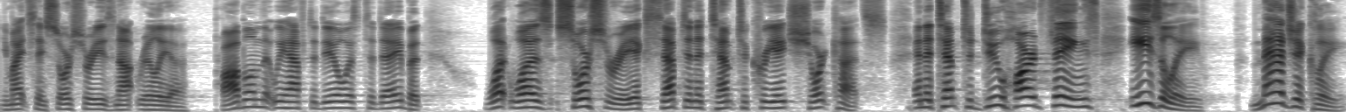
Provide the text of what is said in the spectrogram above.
You might say sorcery is not really a problem that we have to deal with today, but what was sorcery except an attempt to create shortcuts, an attempt to do hard things easily, magically,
